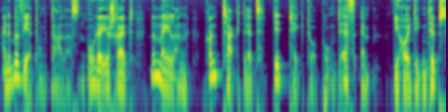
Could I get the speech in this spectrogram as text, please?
eine Bewertung dalassen. Oder ihr schreibt eine Mail an kontakt.detektor.fm. Die heutigen Tipps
